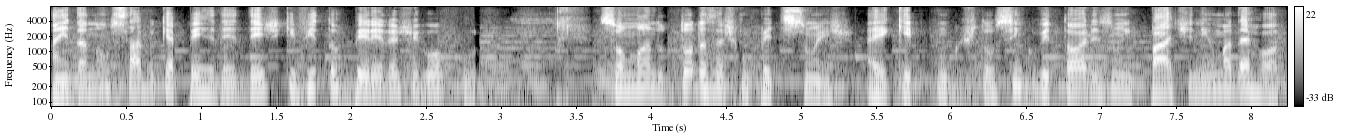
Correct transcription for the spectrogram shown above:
ainda não sabe o que é perder desde que Vitor Pereira chegou ao clube. Somando todas as competições, a equipe conquistou 5 vitórias, um empate e nenhuma derrota,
